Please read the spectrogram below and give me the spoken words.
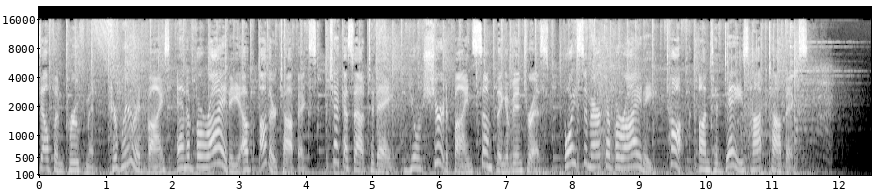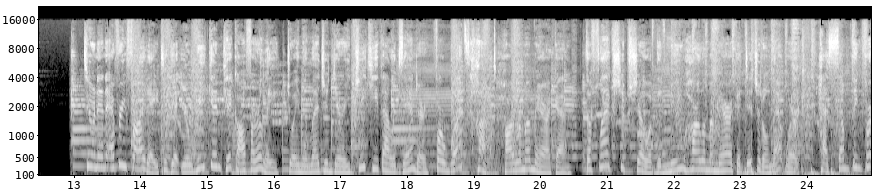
self improvement, career advice, and a variety of other topics. Check us out today. You're sure to find something of interest. Voice America Variety. Talk on today's hot topics. Tune in every Friday to get your weekend kickoff early. Join the legendary G. Keith Alexander for What's Hot Harlem America. The flagship show of the new Harlem America Digital Network has something for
